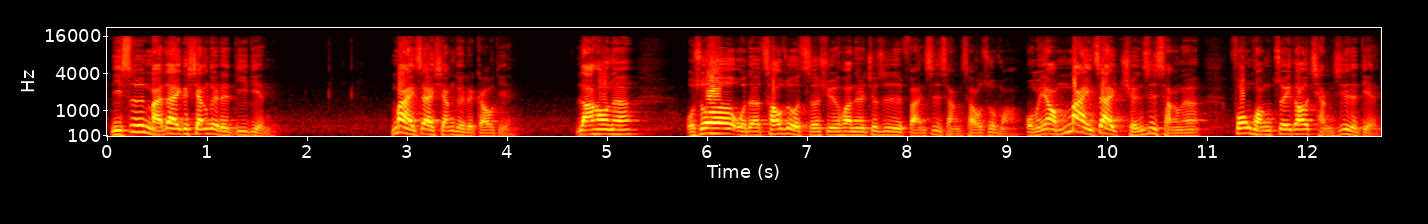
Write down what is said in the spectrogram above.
你是不是买在一个相对的低点？卖在相对的高点，然后呢，我说我的操作哲学的话呢，就是反市场操作嘛。我们要卖在全市场呢疯狂追高抢进的点，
